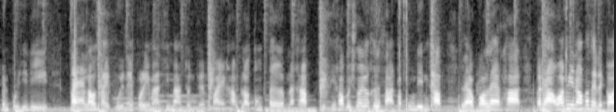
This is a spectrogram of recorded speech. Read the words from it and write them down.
เป็นปุ๋ยที่ดี แต่เราใส่ปุ๋ยในปริมาณที่มากจนเกินไปครับ เราต้องเติมนะครับ สิ่งที่เข้าไปช่วยก็คือสารปรับปรุงดินครับ แล้วก็แร่ธาตุ แต่ถามว่าพี่น้องเกษตรกร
